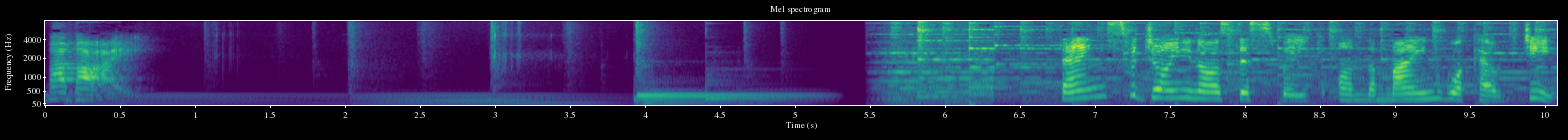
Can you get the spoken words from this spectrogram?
Bye bye. Thanks for joining us this week on the Mind Workout Gym.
